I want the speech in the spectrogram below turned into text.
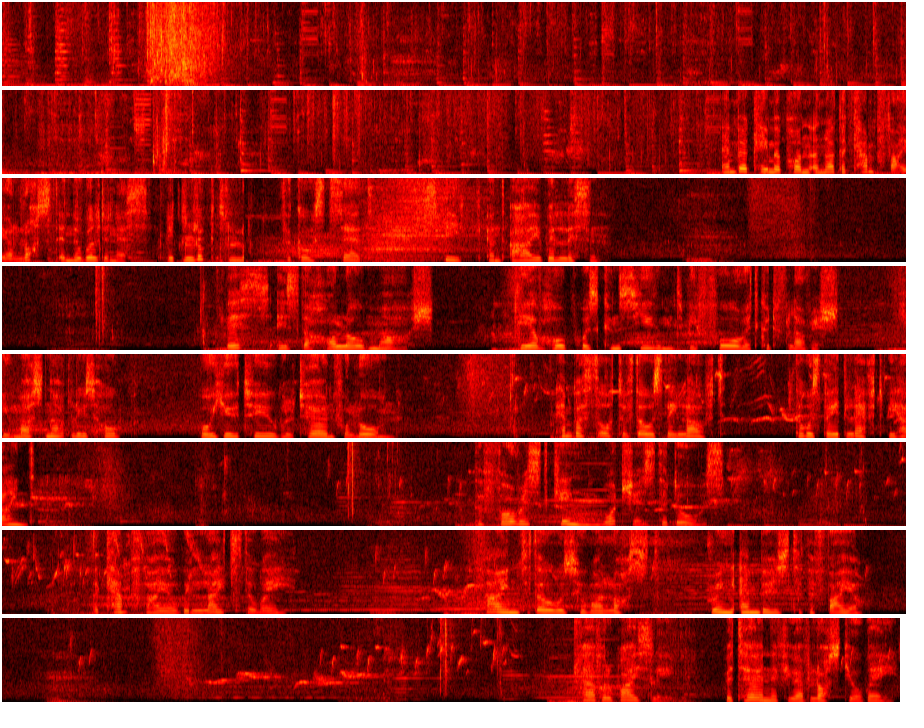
Came upon another campfire lost in the wilderness. It looked lo- the ghost said, Speak and I will listen. This is the hollow marsh. Here hope was consumed before it could flourish. You must not lose hope, or you too will turn forlorn. Ember thought of those they loved, those they'd left behind. The forest king watches the doors. The campfire will light the way. Find those who are lost. Bring embers to the fire. Travel wisely. Return if you have lost your way.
